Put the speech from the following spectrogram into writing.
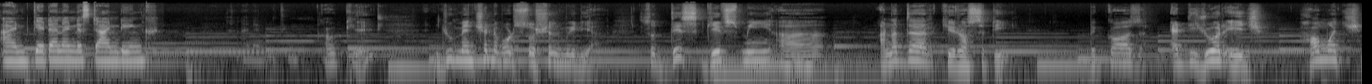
and get an understanding and everything. Okay. You mentioned about social media. So this gives me uh, another curiosity because at the, your age, how much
